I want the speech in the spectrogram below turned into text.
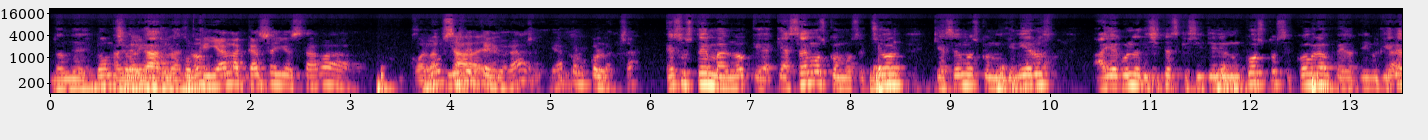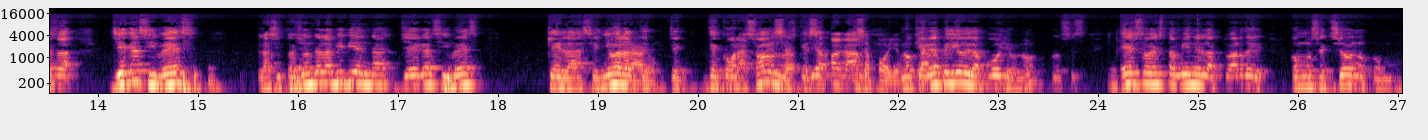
Donde donde se porque ya la casa ya estaba Colapsada, muy ya. deteriorada, ya por colapsar. Esos temas, ¿no? Que, que hacemos como sección, que hacemos como ingenieros. Hay algunas visitas que sí tienen un costo, se cobran, pero te digo, llegas, a, llegas y ves la situación de la vivienda, llegas y ves que la señora Claro. te- te- de corazón Esa- nos quería esa- pagar apoyo, lo que claro. había pedido de apoyo, ¿no? Entonces, eso es también el actuar de como sección o como,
